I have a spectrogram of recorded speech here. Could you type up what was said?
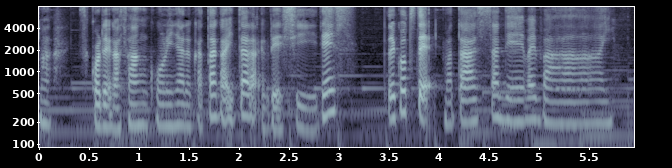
まあ、これが参考になる方がいたら嬉しいです。ということでまた明日ねバイバーイ。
